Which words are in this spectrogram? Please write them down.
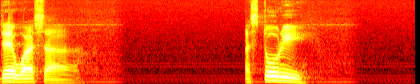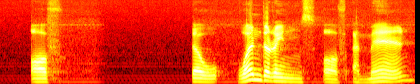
there was a, a story of the wanderings of a man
